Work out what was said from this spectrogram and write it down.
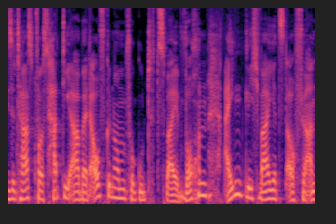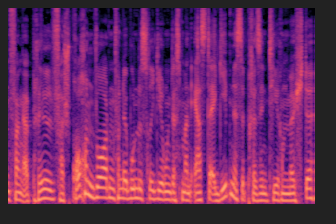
Diese Taskforce hat die Arbeit aufgenommen vor gut zwei Wochen. Eigentlich war jetzt auch für Anfang April versprochen worden von der Bundesregierung, dass man erste Ergebnisse präsentieren möchte.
